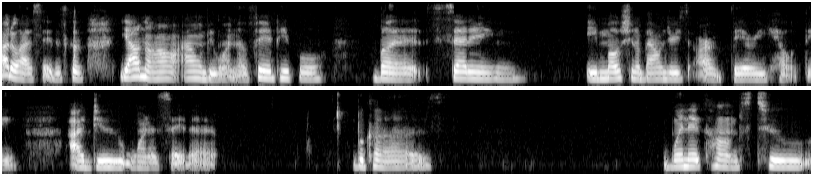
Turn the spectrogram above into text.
how do I say this? Because y'all know I don't, be wanting to offend people, but setting emotional boundaries are very healthy. I do want to say that because when it comes to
